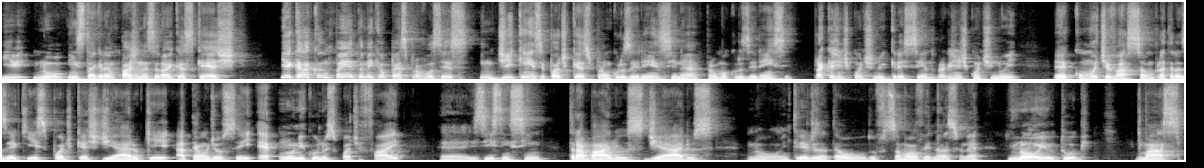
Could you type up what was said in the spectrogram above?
e no Instagram, páginas Heróicas Cast e aquela campanha também que eu peço para vocês, indiquem esse podcast para um cruzeirense, né, para uma cruzeirense, para que a gente continue crescendo, para que a gente continue é, com motivação para trazer aqui esse podcast diário, que até onde eu sei é único no Spotify. É, existem sim trabalhos diários, no, entre eles até o do Samuel Venâncio, né, no YouTube, mas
